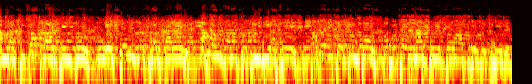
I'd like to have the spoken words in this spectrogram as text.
আমরা কৃষকরাও কিন্তু এই কেন্দ্র সরকারের এখন যারা প্রতিনিধি আছে, তাদেরকে কিন্তু ভোটের মাধ্যমে জবাব দিয়ে দেখিয়ে দেব।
